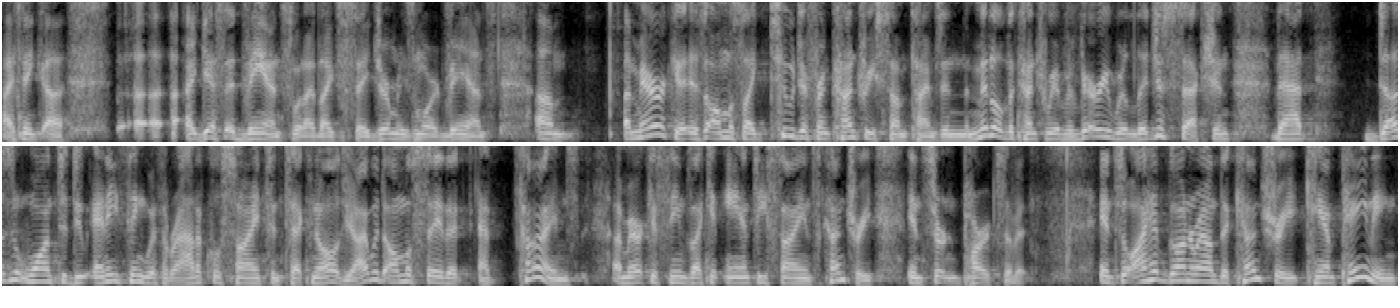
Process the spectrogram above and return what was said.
I think, uh, uh, I guess advanced, what I'd like to say. Germany's more advanced. Um, America is almost like two different countries sometimes. In the middle of the country, we have a very religious section that doesn't want to do anything with radical science and technology. I would almost say that at times, America seems like an anti science country in certain parts of it. And so I have gone around the country campaigning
